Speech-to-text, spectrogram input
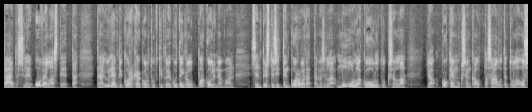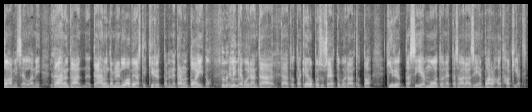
päätös silleen ovelasti, että tämä ylempi korkeakoulututkinto ei kuitenkaan ollut pakollinen, vaan sen pystyi sitten korvata tämmöisellä muulla koulutuksella ja kokemuksen kautta saavutetulla osaamisella, niin tämähän on, tää, tämähän on tämmöinen laveasti kirjoittaminen, tämähän on taito. Eli voidaan tämä, tämä tota, kelpoisuusehto voidaan tota, kirjoittaa siihen muotoon, että saadaan siihen parhaat hakijat.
